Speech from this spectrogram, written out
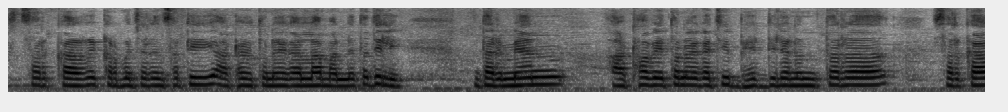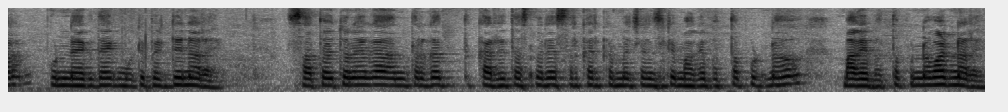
सरकारी कर्मचाऱ्यांसाठी आठव्या वेतन आयोगाला मान्यता दिली. दरम्यान आठव्या वेतन आयोगाची भेट दिल्यानंतर सरकार पुन्हा एकदा एक मोठी भेट देणार आहे. सातव्या अंतर्गत कार्यरत असणाऱ्या सरकारी कर्मचाऱ्यांसाठी मागे भत्ता पुन्हा मागे भत्ता पुन्हा वाढणार आहे.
